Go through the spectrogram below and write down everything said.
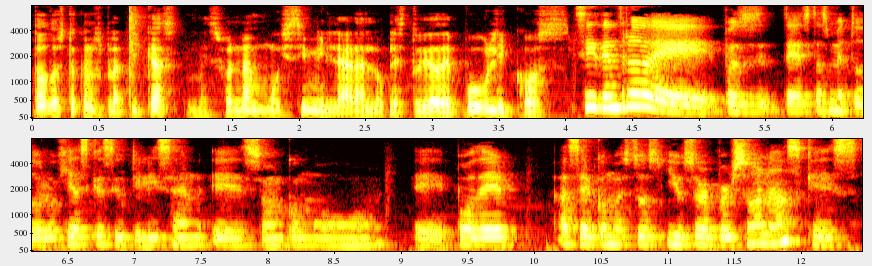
todo esto que nos platicas me suena muy similar al estudio de públicos. Sí, dentro de, pues, de estas metodologías que se utilizan eh, son como poder hacer como estos user personas, que es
